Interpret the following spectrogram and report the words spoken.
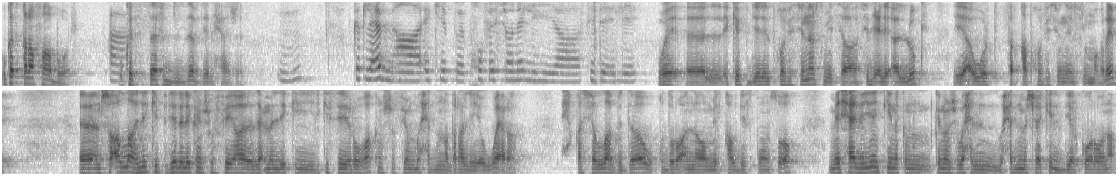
وكتقرا فابور. آه. وكتستافد بزاف ديال الحاجات. كتلعب مع équipe professionnelle اللي هي سيدي علي. oui ال équipe ديالي ال professionnelle سميتها سيدي علي الوك هي اول فرقه professionnelle في المغرب. ان شاء الله l'équipe ديالها اللي كنشوف فيها زعما اللي كي اللي كيسيروها كنشوف فيهم واحد النظرة اللي هي واعرة. لحقاش يلاه بداو وقدروا أنهم يلقاو des sponsors. mais حاليا كاين كاين واحد واحد المشاكل ديال كورونا.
